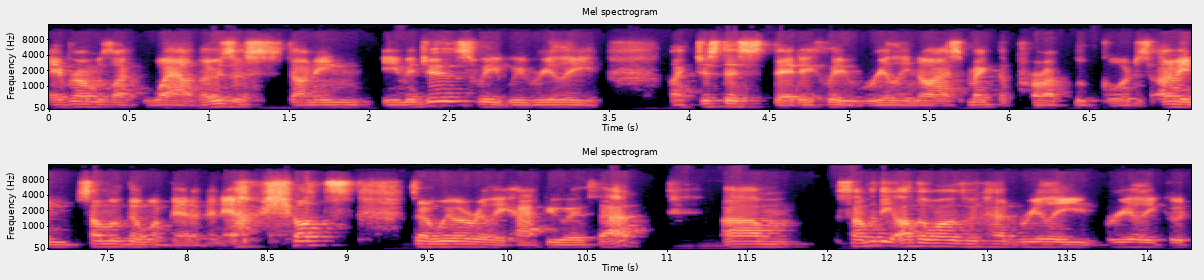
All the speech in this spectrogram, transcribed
everyone was like, wow, those are stunning images. We, we really like just aesthetically really nice, make the product look gorgeous. I mean, some of them were better than our shots. So we were really happy with that. Um, some of the other ones we've had really, really good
